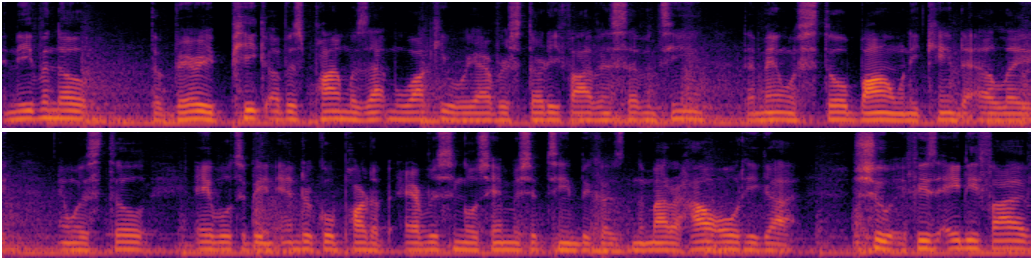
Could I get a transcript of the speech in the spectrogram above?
And even though the very peak of his prime was at Milwaukee where he averaged 35 and 17, that man was still bomb when he came to LA and was still able to be an integral part of every single championship team because no matter how old he got, shoot, if he's 85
